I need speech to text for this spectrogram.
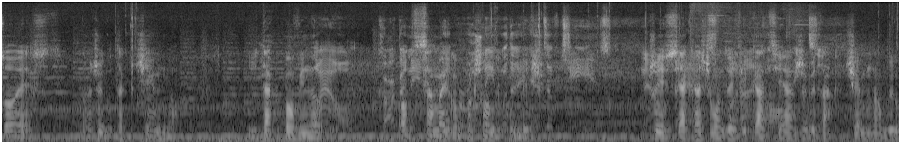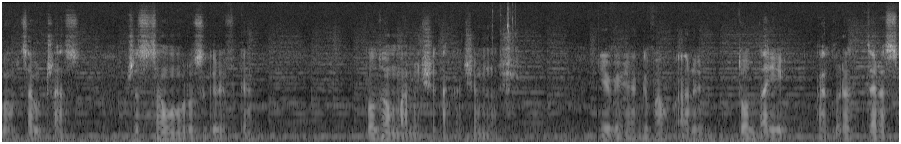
Co jest? Dlaczego tak ciemno? I tak powinno od samego początku być. Czy jest jakaś modyfikacja, żeby tak ciemno było cały czas? Przez całą rozgrywkę? Podoba mi się taka ciemność. Nie wiem jak wam, ale to daje akurat teraz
